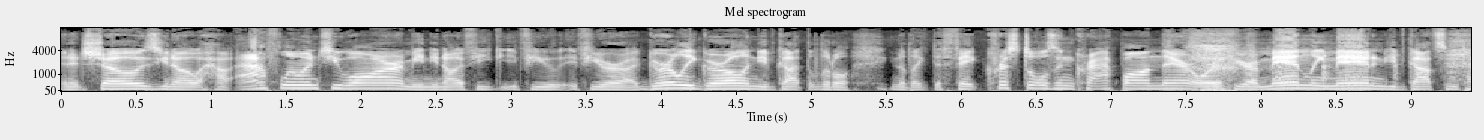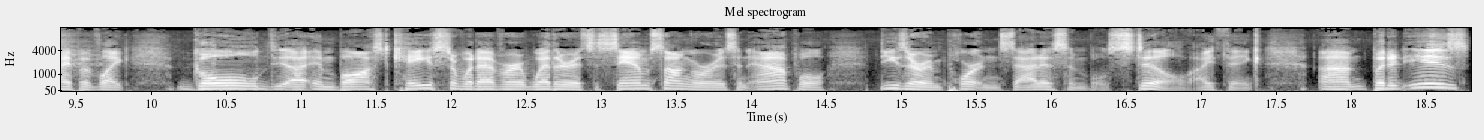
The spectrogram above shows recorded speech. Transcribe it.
and it shows you know how affluent you are. I mean, you know, if you if you if you're a girly girl and you've got the little you know like the fake crystals and crap on there, or if you're a manly man and you've got some type of like gold uh, embossed case or whatever, whether it's a Samsung or it's an Apple, these are important status symbols still, I think. Um, but it is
